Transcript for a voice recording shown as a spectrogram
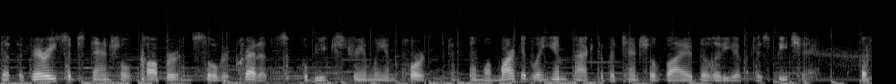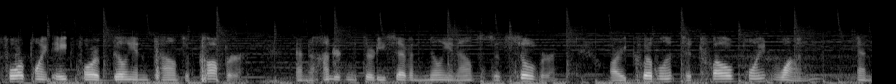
that the very substantial copper and silver credits will be extremely important and will markedly impact the potential viability of this Caspiche. The 4.84 billion pounds of copper and 137 million ounces of silver are equivalent to 12.1 and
